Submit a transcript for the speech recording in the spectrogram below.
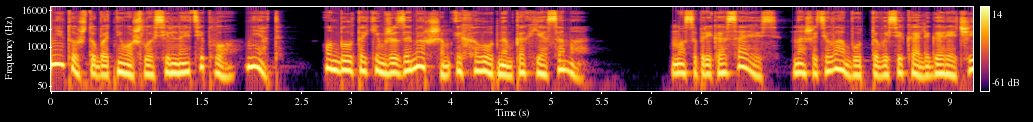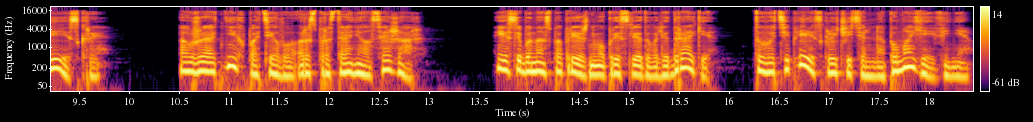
Не то чтобы от него шло сильное тепло, нет. Он был таким же замерзшим и холодным, как я сама. Но соприкасаясь, наши тела будто высекали горячие искры. А уже от них по телу распространялся жар. Если бы нас по-прежнему преследовали драги, то теперь исключительно по моей вине.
